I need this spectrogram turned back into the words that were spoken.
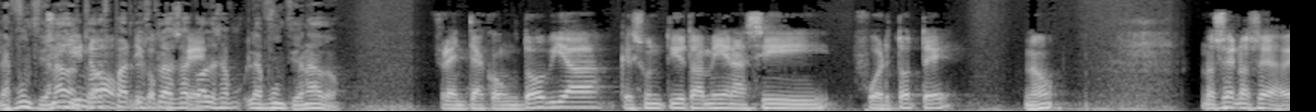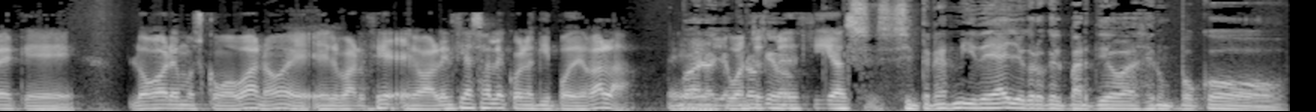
Le ha funcionado. en todos los partidos que ha sacado le ha funcionado. Frente a Condovia, que es un tío también así fuertote, ¿no? No sé, no sé, a ver, que luego veremos cómo va, ¿no? El, el Valencia sale con el equipo de gala. Eh, bueno, yo creo que decías... sin tener ni idea, yo creo que el partido va a ser un poco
